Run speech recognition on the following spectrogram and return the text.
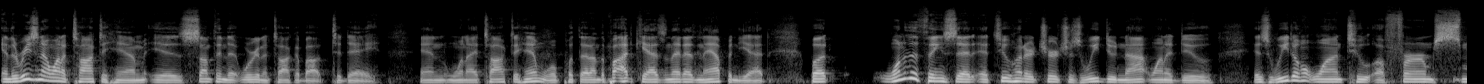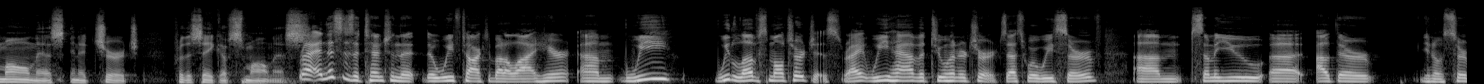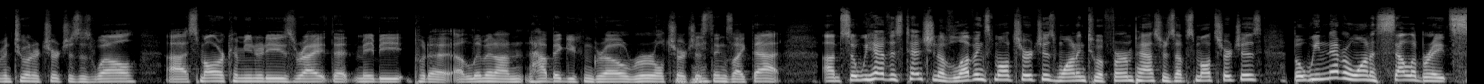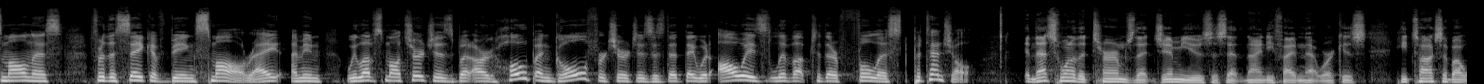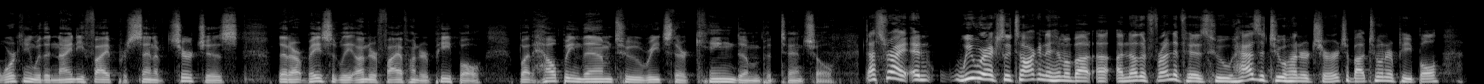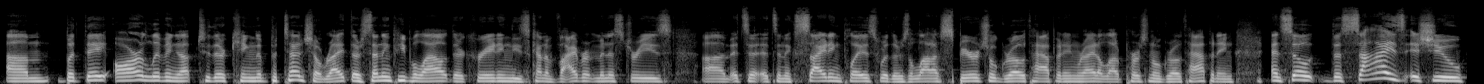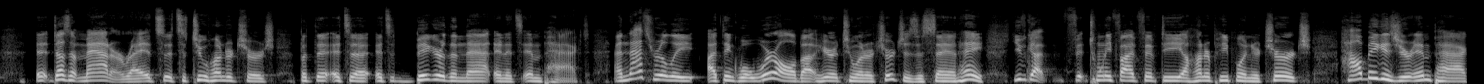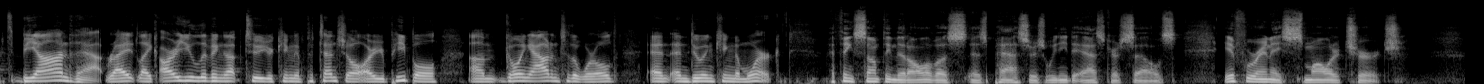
and the reason I want to talk to him is something that we're going to talk about today. And when I talk to him, we'll put that on the podcast, and that hasn't happened yet. But one of the things that at 200 churches we do not want to do is we don't want to affirm smallness in a church for the sake of smallness. Right, and this is a tension that, that we've talked about a lot here. Um, we we love small churches, right? We have a 200 church. That's where we serve. Um, some of you uh, out there you know serving 200 churches as well. Uh, smaller communities right that maybe put a, a, limit on how big you can grow rural churches mm-hmm. things like that. Um, so we have this tension of loving small churches wanting to affirm pastors of small churches but we never want to celebrate smallness for the sake of being small right? I mean we love small churches but our hope and goal for churches is that they would always live up to their fullest potential and that's one of the terms that Jim uses at 95 Network is he talks about working with the 95% of churches that are basically under 500 people, but helping them to reach their kingdom potential. That's right. And we were actually talking to him about uh, another friend of his who has a 200 church, about 200 people, um, but they are living up to their kingdom potential, right? They're sending people out. They're creating these kind of vibrant ministries. Um, it's a, it's an exciting place where there's a lot of spiritual growth happening, right? A lot of personal growth happening. And so the size issue, it doesn't matter, right? It's it's a 200 church, but the, it's a it's bigger than that in its impact. And that's really, I think, what we're all about here at 200 churches saying, hey, you've got 25, 50, 100 people in your church. How big is your impact beyond that, right? Like, are you living up to your kingdom potential? Are your people um, going out into the world and, and doing kingdom work? I think something that all of us as pastors, we need to ask ourselves if we're in a smaller church,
